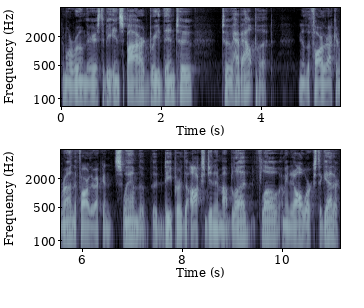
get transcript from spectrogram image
the more room there is to be inspired, breathed into, to have output. You know, the farther I can run, the farther I can swim, the, the deeper the oxygen in my blood flow. I mean, it all works together.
